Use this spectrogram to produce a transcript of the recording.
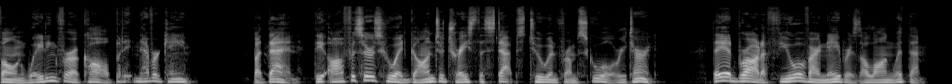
phone waiting for a call, but it never came. But then, the officers who had gone to trace the steps to and from school returned. They had brought a few of our neighbors along with them.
